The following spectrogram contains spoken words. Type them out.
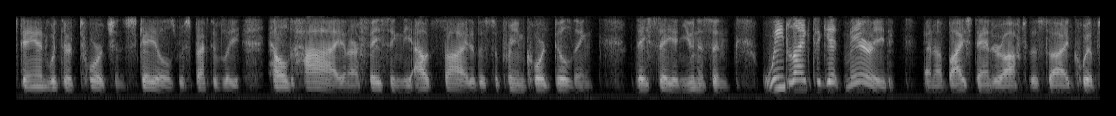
stand with their torch and scales, respectively, held high and are facing the outside of the Supreme Court building. They say in unison, We'd like to get married. And a bystander off to the side quips,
